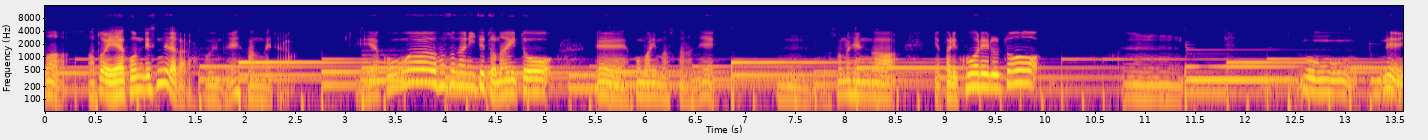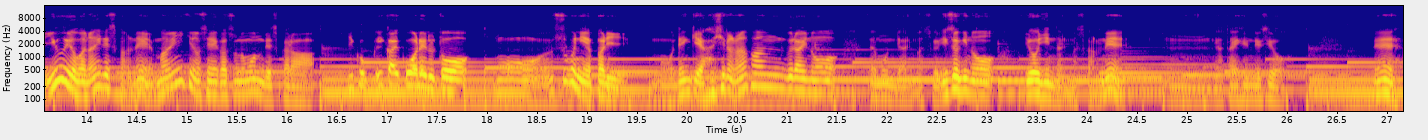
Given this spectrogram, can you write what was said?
まあ、あとはエアコンですね、だから、そういうのね、考えたら。エアコンはさすがに手とないと、えー、困りますからね。うん、その辺が、やっぱり壊れると、うん、もうね、猶予がないですからね、毎日の生活のもんですから、一回壊れると、もうすぐにやっぱり、もう電気が走らなあかんぐらいのもんでありますけど、急ぎの用事になりますからね。うん、いや大変ですよ。ね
